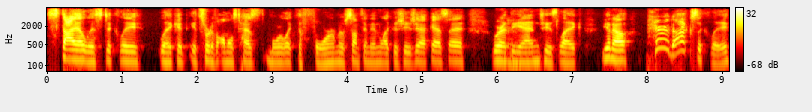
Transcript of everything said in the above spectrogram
stylistically like it, it sort of almost has more like the form of something in like a Zizek essay, where at the end he's like, you know, paradoxically,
